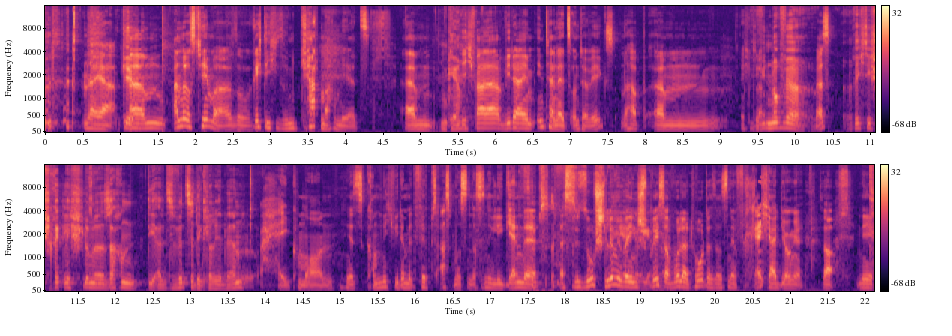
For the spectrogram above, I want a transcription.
Naja, Okay. ähm, anderes Thema. Also richtig, so einen Cut machen wir jetzt. Ähm, Okay. Ich war wieder im Internet unterwegs und habe, ähm, ich glaube, noch wer was? richtig schrecklich schlimme Sachen, die als Witze deklariert werden. Hey, come on. Jetzt komm nicht wieder mit Phipps Asmussen. Das ist eine Legende. Phipps. Dass du so schlimm über ihn ja, sprichst, genau. obwohl er tot ist. Das ist eine Frechheit, Junge. So, nee.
